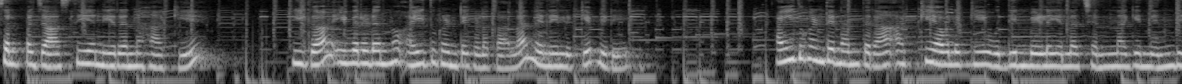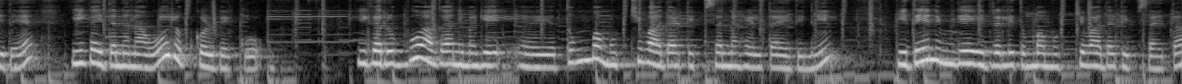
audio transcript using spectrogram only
ಸ್ವಲ್ಪ ಜಾಸ್ತಿಯೇ ನೀರನ್ನು ಹಾಕಿ, ಈಗ ಇವೆರಡನ್ನು ಐದು ಗಂಟೆಗಳ ಕಾಲ ನೆನೆಯಲಿಕ್ಕೆ ಬಿಡಿ. ಐದು ಗಂಟೆ ನಂತರ ಅಕ್ಕಿ, ಅವಲಕ್ಕಿ, ಉದ್ದಿನ ಬೇಳೆ ಎಲ್ಲ ಚೆನ್ನಾಗಿ ನೆಂದಿದೆ. ಈಗ ಇದನ್ನು ನಾವು ರುಬ್ಕೊಳ್ಬೇಕು. ಈಗ ರುಬ್ಬುವಾಗ ನಿಮಗೆ ತುಂಬ ಮುಖ್ಯವಾದ ಟಿಪ್ಸನ್ನು ಹೇಳ್ತಾ ಇದ್ದೀನಿ. ಇದೇ ನಿಮಗೆ ಇದರಲ್ಲಿ ತುಂಬ ಮುಖ್ಯವಾದ ಟಿಪ್ಸ್ ಆಯಿತಾ?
